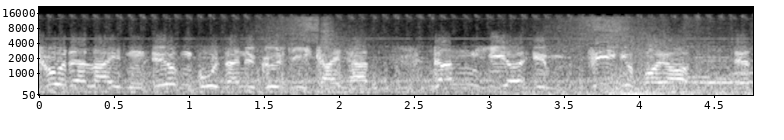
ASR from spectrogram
Tour der Leiden irgendwo seine Gültigkeit hat, dann hier im Fegefeuer des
